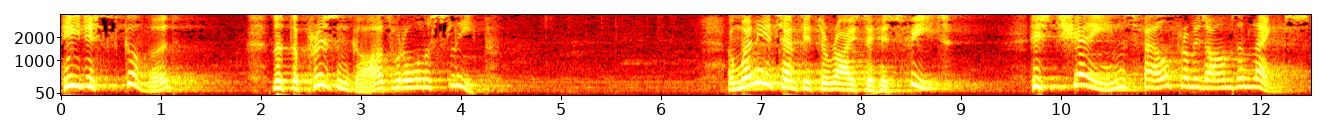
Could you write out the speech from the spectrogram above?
he discovered that the prison guards were all asleep. And when he attempted to rise to his feet, his chains fell from his arms and legs.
